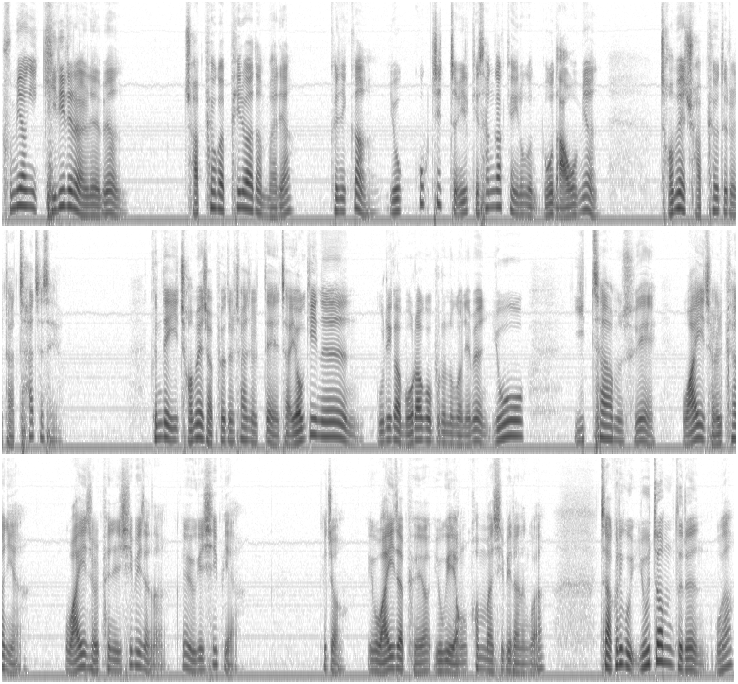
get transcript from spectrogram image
분명히 길이를 알려면 좌표가 필요하단 말이야. 그러니까 요 꼭지점 이렇게 삼각형 이런 거 뭐 나오면 점의 좌표들을 다 찾으세요 근데 이 점의 좌표들 찾을 때, 자, 여기는 우리가 뭐라고 부르는 거냐면, 요 2차 함수의 y 절편이야. y 절편이 10이잖아. 그럼 여기 10이야. 그죠? 이거 y 좌표예요. 요게 0,10이라는 거야. 자, 그리고 요 점들은 뭐야?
